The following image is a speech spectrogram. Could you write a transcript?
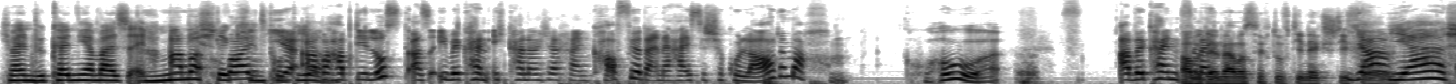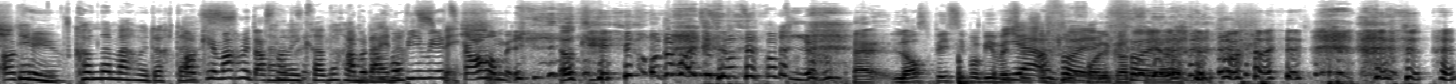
ich meine, wir können ja mal so ein Mini-Stückchen probieren. aber habt ihr Lust? Also ich, wir können, ich kann euch auch einen Kaffee oder eine heiße Schokolade machen. wow. Aber können Aber dann werden wir es vielleicht auf die nächste Ja. Folge. Ja, stimmt. Okay. Komm, dann machen wir doch das. Okay, machen wir das. Dann haben wir gerade noch ein aber dann probieren wir jetzt gar nicht. Okay. Oder wollt ihr es trotzdem probieren? Nein, lass ein bisschen probieren, weil Ja, sonst ist die voll, Folge gerade voll. sehr...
